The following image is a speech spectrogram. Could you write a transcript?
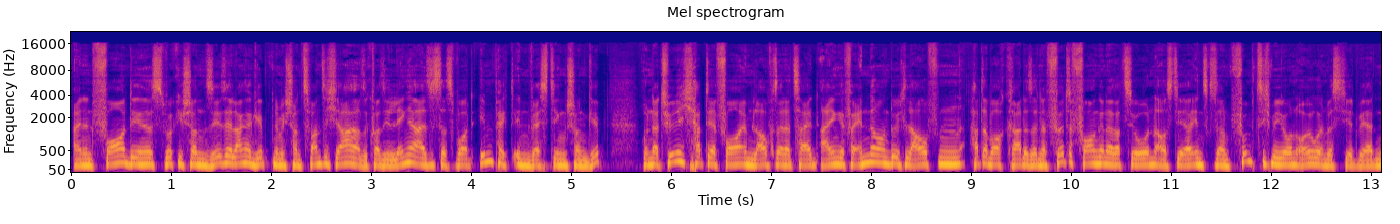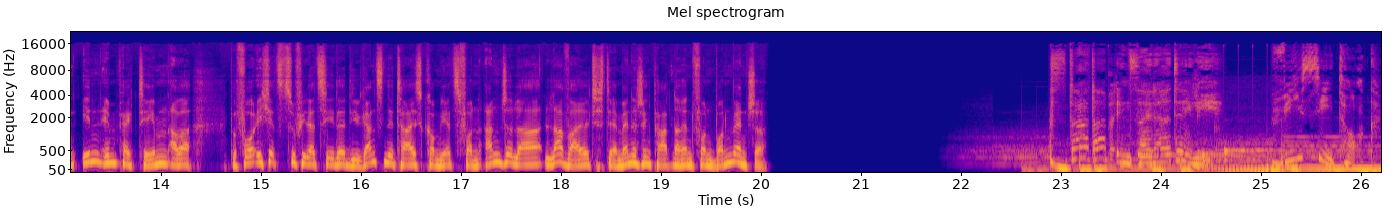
einen Fonds, den es wirklich schon sehr, sehr lange gibt, nämlich schon 20 Jahre, also quasi länger, als es das Wort Impact Investing schon gibt. Und natürlich hat der Fonds im Laufe seiner Zeit einige Veränderungen durchlaufen, hat aber auch gerade seine vierte Fondsgeneration, aus der insgesamt 50 Millionen Euro investiert werden in Impact-Themen. Aber bevor ich jetzt zu viel erzähle, die ganzen Details kommen jetzt von Angela Lawald, der Managing Partnerin von Bonn Venture. Startup Insider Daily. VC Talk.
